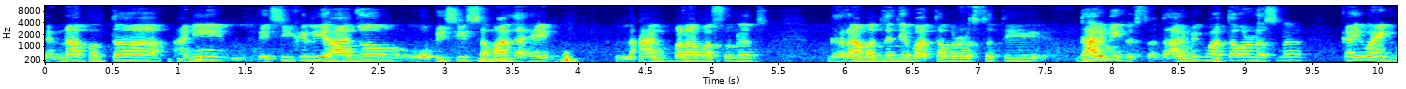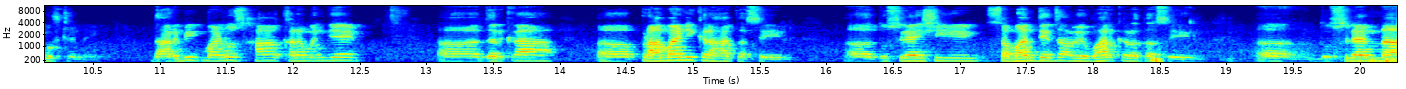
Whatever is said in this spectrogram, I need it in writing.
त्यांना फक्त आणि बेसिकली हा जो ओबीसी समाज आहे लहानपणापासूनच घरामधलं जे वातावरण असतं ते धार्मिक असतं. धार्मिक वातावरण असणं काही वाईट गोष्ट नाही. धार्मिक माणूस हा खरं म्हणजे जर का प्रामाणिक राहत असेल दुसऱ्यांशी समानतेचा व्यवहार करत असेल दुसऱ्यांना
